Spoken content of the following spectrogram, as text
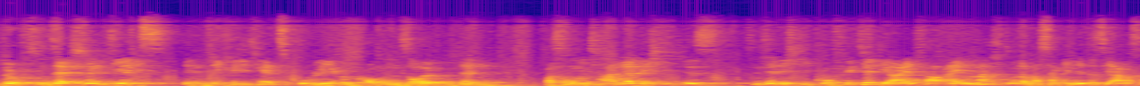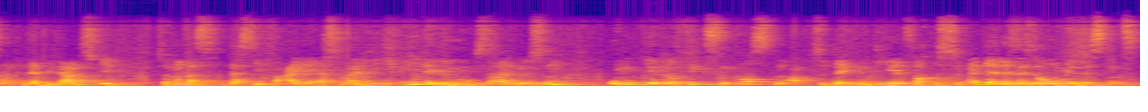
dürften, selbst wenn sie jetzt in Liquiditätsprobleme kommen sollten, denn was momentan ja wichtig ist, sind ja nicht die Profite, die ein Verein macht oder was am Ende des Jahres dann in der Bilanz steht, sondern dass, dass die Vereine erstmal liquide genug sein müssen, um ihre fixen Kosten abzudecken, die jetzt noch bis zum Ende der Saison mindestens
